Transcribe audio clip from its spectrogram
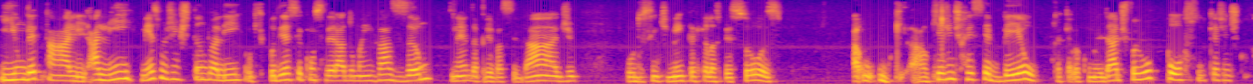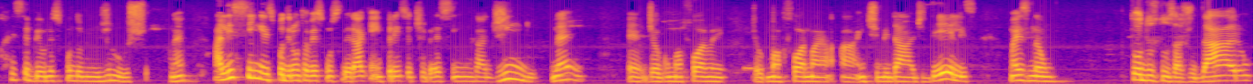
E um detalhe, ali, mesmo a gente estando ali, o que poderia ser considerado uma invasão, né, da privacidade ou do sentimento daquelas pessoas, o, o, o, que a gente recebeu daquela comunidade foi o oposto do que a gente recebeu nesse condomínio de luxo, né? Ali sim eles poderiam talvez considerar que a imprensa estivesse invadindo, né, é, de alguma forma, de alguma forma a intimidade deles, mas não. Todos nos ajudaram,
